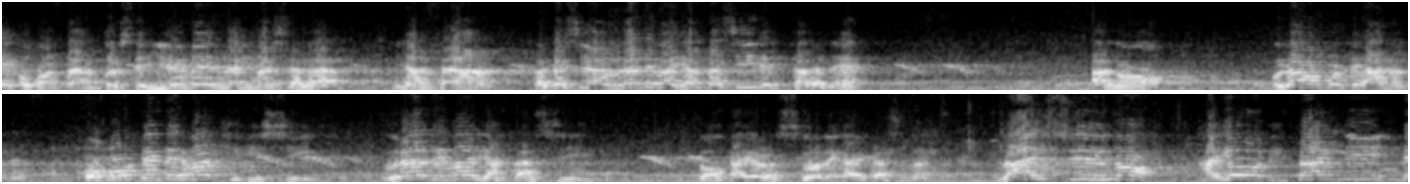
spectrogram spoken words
いおばさんとして有名になりましたが皆さん私は裏では優しいですからね。あの裏表あるんです。表では厳しい。裏では優しい。どうかよろしくお願いいたします。来週の火曜日参議院で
